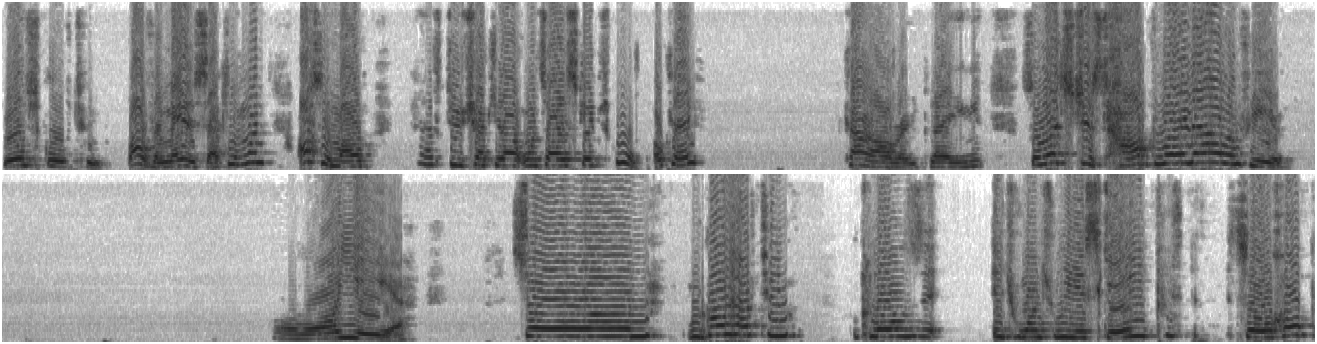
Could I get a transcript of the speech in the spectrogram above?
Real school too. Oh, they made a second one? Awesome, I'll have to check it out once I escape school. Okay. Kind of already playing it. So let's just hop right out of here. Oh, yeah. So, um, we're to have to close it once we escape. So hope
